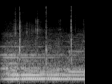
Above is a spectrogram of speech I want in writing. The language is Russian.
Música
